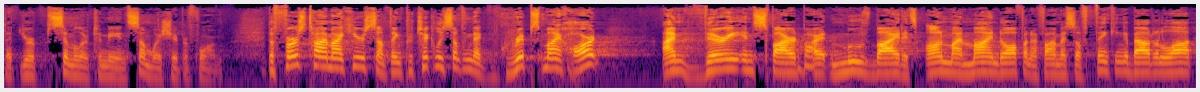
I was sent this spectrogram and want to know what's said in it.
that you're similar to me in some way, shape, or form. The first time I hear something, particularly something that grips my heart, I'm very inspired by it, moved by it. It's on my mind often. I find myself thinking about it a lot.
